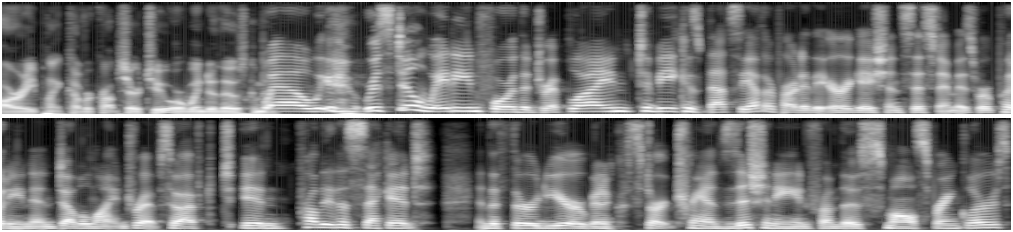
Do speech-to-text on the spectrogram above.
already plant cover crops there too, or when do those come well, in? We, we're still waiting for the drip line to be, because that's the other part of the irrigation system is we're putting in double line drip. So, after, in probably the second and the third year, we're going to start transitioning from those small sprinklers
